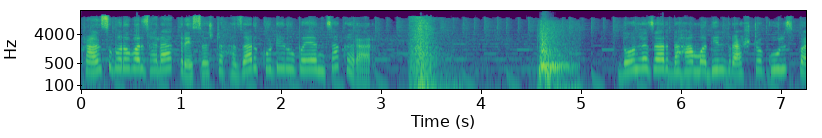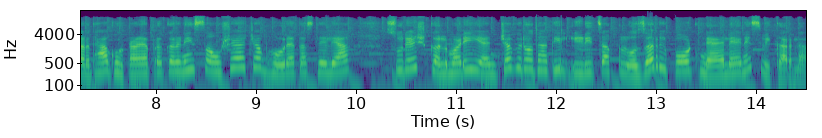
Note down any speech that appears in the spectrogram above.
फ्रान्सबरोबर झाला त्रेसष्ट हजार कोटी रुपयांचा करार. दोन हजार दहामधील राष्ट्रकुल स्पर्धा घोटाळ्याप्रकरणी संशयाच्या भोवऱ्यात असलेल्या सुरेश कलमडी यांच्या विरोधातील ईडीचा क्लोजर रिपोर्ट न्यायालयाने स्वीकारला.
